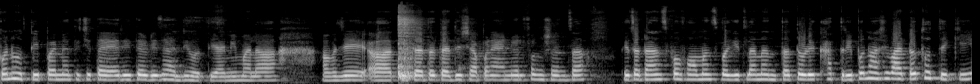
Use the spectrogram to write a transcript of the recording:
पण होती पण तिची तयारी तेवढी झाली होती. आणि मला म्हणजे तिचा तर त्या दिवशी आपण ॲन्युअल फंक्शनचा तिचा डान्स परफॉर्मन्स बघितल्यानंतर तेवढी खात्री पण अशी वाटत होती की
